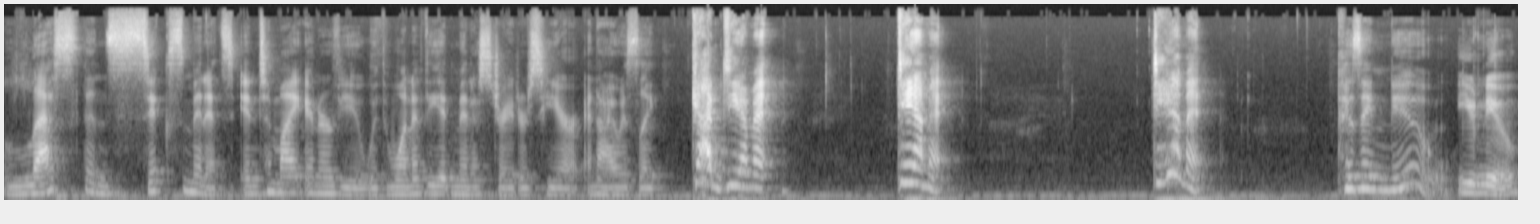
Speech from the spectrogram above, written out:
less than six minutes into my interview with one of the administrators here, and I was like, God damn it! Damn it! Damn it! Because I knew You knew.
